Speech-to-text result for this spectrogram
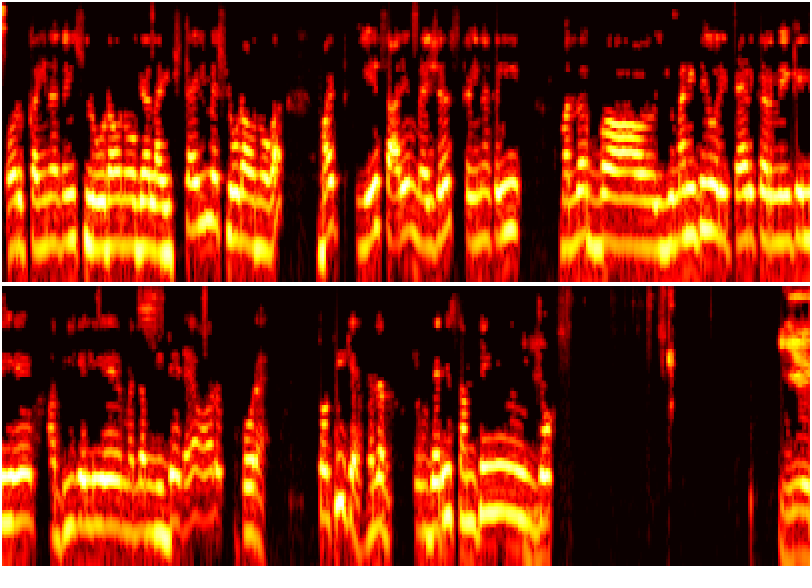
और कहीं ना कहीं स्लो डाउन हो गया। लाइफस्टाइल में स्लो डाउन होगा। बट ये सारे मेजर्स कहीं ना कहीं मतलब ह्यूमैनिटी को रिपेयर करने के लिए अभी के लिए मतलब नीडेड है और हो रहा है। तो ठीक है मतलब देर इज़ समथिंग जो ये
